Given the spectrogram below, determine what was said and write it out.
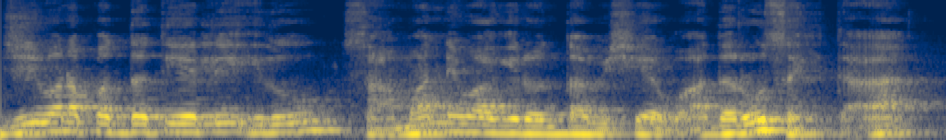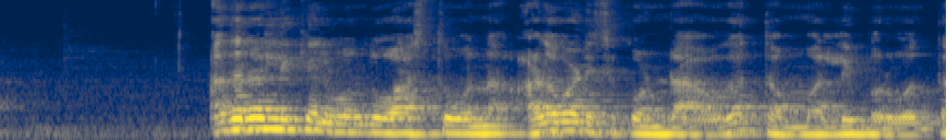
ಜೀವನ ಪದ್ಧತಿಯಲ್ಲಿ ಇದು ಸಾಮಾನ್ಯವಾಗಿರುವಂಥ ವಿಷಯವಾದರೂ ಸಹಿತ ಅದರಲ್ಲಿ ಕೆಲವೊಂದು ವಾಸ್ತುವನ್ನು ಅಳವಡಿಸಿಕೊಂಡಾಗ ತಮ್ಮಲ್ಲಿ ಬರುವಂಥ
